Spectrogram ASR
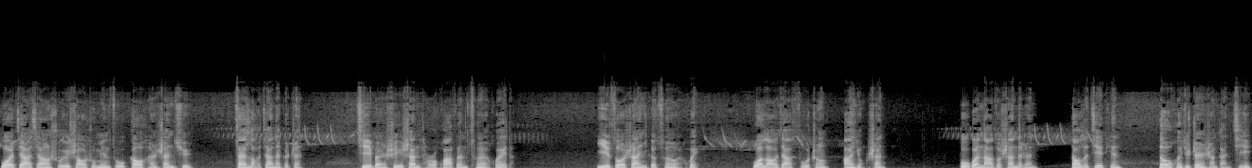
我家乡属于少数民族高寒山区，在老家那个镇，基本是以山头划分村委会的，一座山一个村委会。我老家俗称阿勇山，不管哪座山的人，到了接天，都会去镇上赶集。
